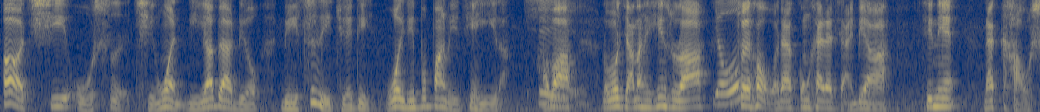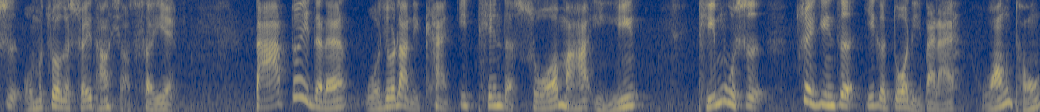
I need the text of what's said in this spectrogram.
二七五四，请问你要不要留？你自己决定，我已经不帮你建议了，好不好？那我讲得很清楚了啊。有。最后我再公开再讲一遍啊，今天来考试，我们做个随堂小测验。答对的人，我就让你看一天的索马影音。题目是最近这一个多礼拜来，王彤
